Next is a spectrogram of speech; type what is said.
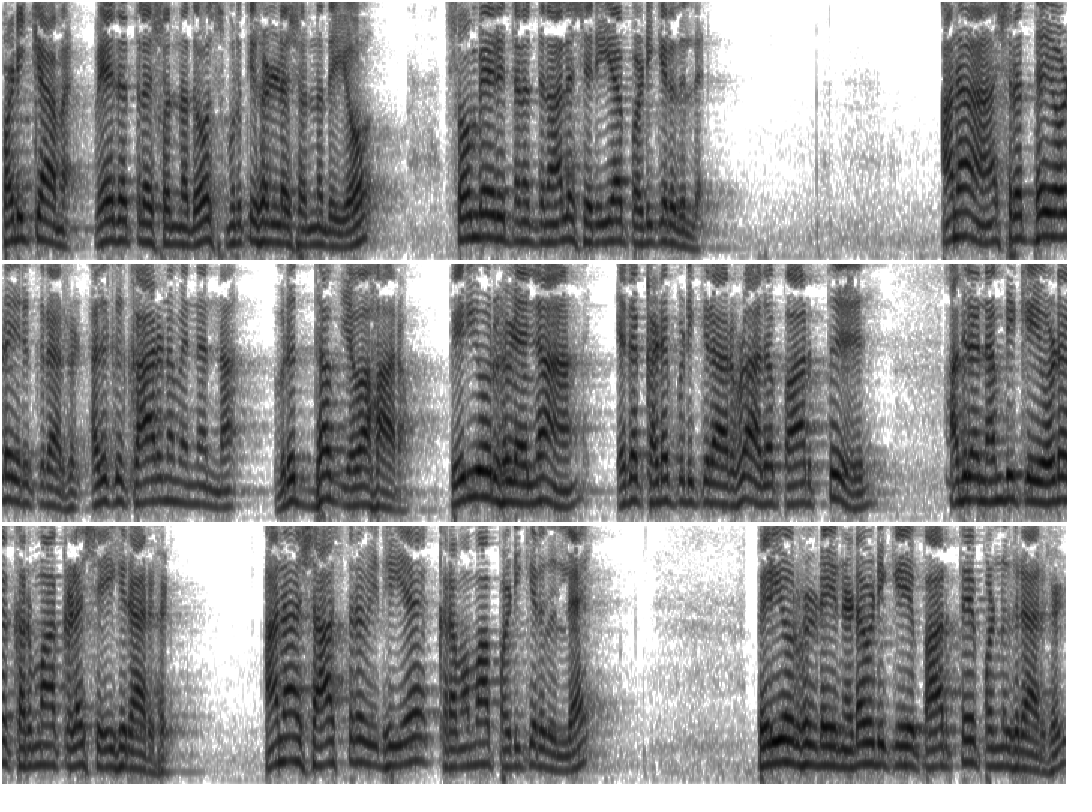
படிக்காமல் வேதத்தில் சொன்னதோ ஸ்மிருதிகளில் சொன்னதையோ சோம்பேறித்தனத்தினால சரியாக படிக்கிறதில்லை. ஆனால் ஸ்ரத்தையோடு இருக்கிறார்கள். அதுக்கு காரணம் என்னென்னா விருத்த விவகாரம். பெரியோர்கள் எல்லாம் எதை கடைப்பிடிக்கிறார்களோ அதை பார்த்து அதில் நம்பிக்கையோட கர்மாக்களை செய்கிறார்கள். ஆனால் சாஸ்திர விதியை கிரமமாக படிக்கிறதில்லை. பெரியோர்களுடைய நடவடிக்கையை பார்த்தே பண்ணுகிறார்கள்.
